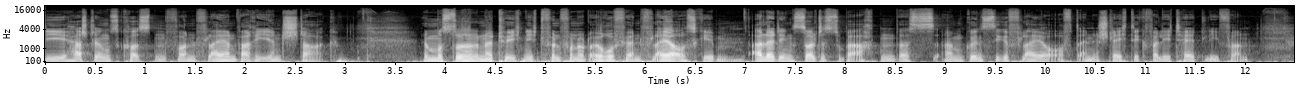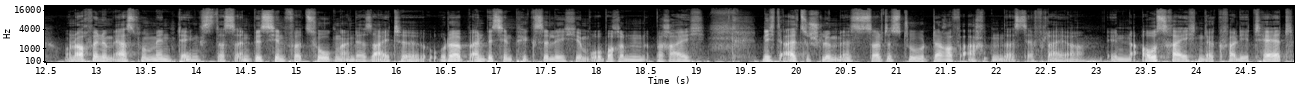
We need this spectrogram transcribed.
Die Herstellungskosten von Flyern variieren stark. Dann musst du natürlich nicht 500 Euro für einen Flyer ausgeben. Allerdings solltest du beachten, dass ähm, günstige Flyer oft eine schlechte Qualität liefern. Und auch wenn du im ersten Moment denkst, dass ein bisschen verzogen an der Seite oder ein bisschen pixelig im oberen Bereich nicht allzu schlimm ist, solltest du darauf achten, dass der Flyer in ausreichender Qualität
